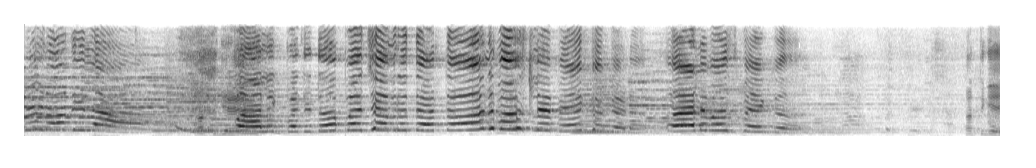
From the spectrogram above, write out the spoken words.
ಬಿಡೋದಿಲ್ಲ. ಬಾಲಕ್ ಬಂದಿದ್ದು ಪಂಚಾಮೃತ ಅಂತ ಅನುಭವಿಸ್ಲೇಬೇಕು ಕಣ. ಅನುಭವಿಸ್ಬೇಕು. ಅತ್ತಿಗೆ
